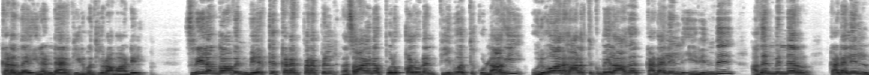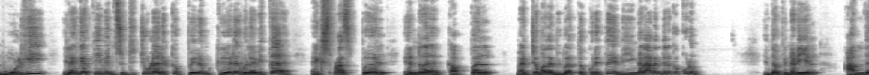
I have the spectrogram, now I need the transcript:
கடந்த இரண்டாயிரத்தி இருபத்தி ஓராம் ஆண்டில் ஸ்ரீலங்காவின் மேற்கு கடற்பரப்பில் ரசாயன பொருட்களுடன் தீ விபத்துக்குள்ளாகி ஒரு வார காலத்துக்கு மேலாக கடலில் எரிந்து அதன் பின்னர் கடலில் மூழ்கி இலங்கை தீவின் சுற்றுச்சூழலுக்கு பெரும் கேடு விளைவித்த எக்ஸ்பிரஸ் பேர்ல் என்ற கப்பல் மற்றும் அதன் விபத்து குறித்து நீங்கள் அறிந்திருக்கக்கூடும். இந்த பின்னணியில் அந்த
